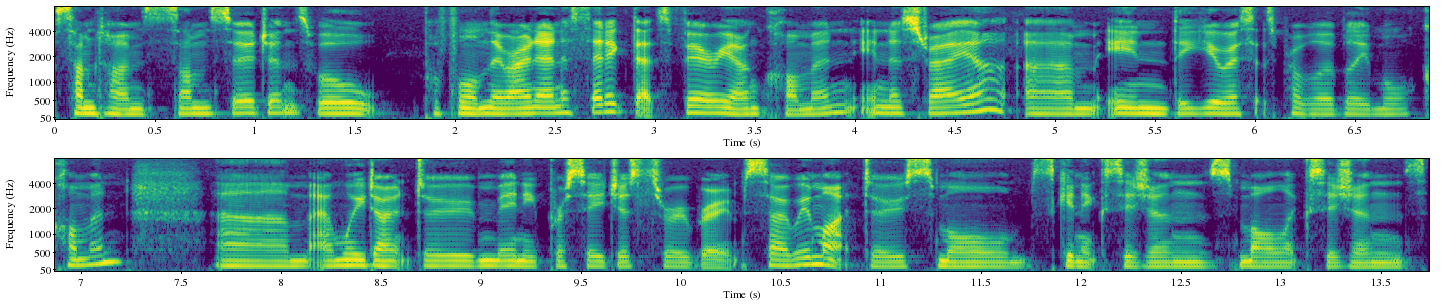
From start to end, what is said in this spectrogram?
sometimes some surgeons will perform their own anaesthetic. That's very uncommon in Australia. Um, in the US, it's probably more common, um, and we don't do many procedures through rooms. So we might do small skin excisions, mole excisions,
